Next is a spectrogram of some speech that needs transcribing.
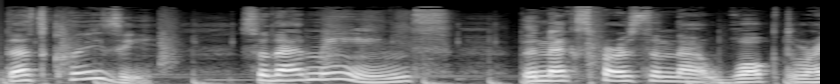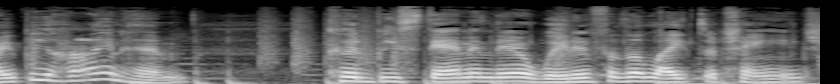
That's crazy. So that means the next person that walked right behind him could be standing there waiting for the light to change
